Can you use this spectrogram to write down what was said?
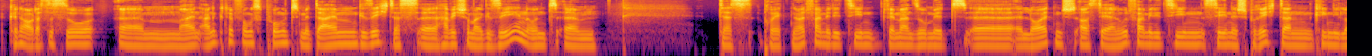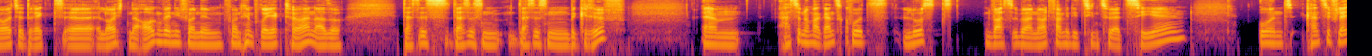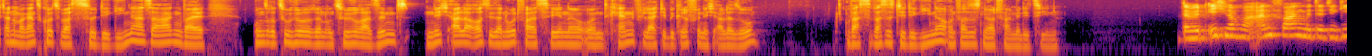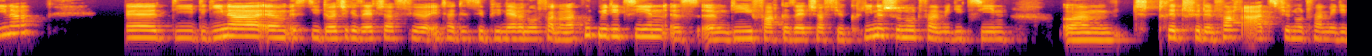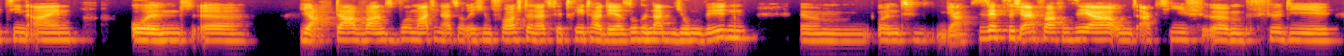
Genau, das ist so ähm, mein Anknüpfungspunkt mit deinem Gesicht. Das äh, habe ich schon mal gesehen und ähm, das Projekt Notfallmedizin, wenn man so mit äh, Leuten aus der Notfallmedizin-Szene spricht, dann kriegen die Leute direkt äh, leuchtende Augen, wenn die von dem, von dem Projekt hören. Also das ist, das ist, ein, das ist ein Begriff. Ähm, hast du noch mal ganz kurz Lust, was über Notfallmedizin zu erzählen? Und kannst du vielleicht auch noch mal ganz kurz was zur Degina sagen, weil unsere Zuhörerinnen und Zuhörer sind nicht alle aus dieser Notfallszene und kennen vielleicht die Begriffe nicht alle so. Was, was ist die Degina und was ist Notfallmedizin? Da würde ich nochmal anfangen mit der Degina. Äh, die Degina ähm, ist die Deutsche Gesellschaft für interdisziplinäre Notfall- und Akutmedizin, ist ähm, die Fachgesellschaft für klinische Notfallmedizin, ähm, tritt für den Facharzt für Notfallmedizin ein und äh, ja, da waren sowohl Martin als auch ich im Vorstand als Vertreter der sogenannten jungen Wilden. Ähm, und ja, sie setzt sich einfach sehr und aktiv ähm, für die,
